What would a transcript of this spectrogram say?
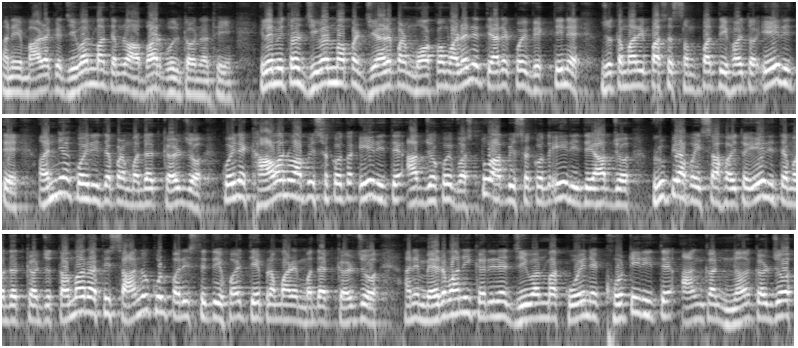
અને બાળક જીવનમાં તેમનો આભાર ભૂલતો નથી. એટલે મિત્રો, જીવનમાં પણ જ્યારે પણ મોકો મળે ને ત્યારે કોઈ વ્યક્તિને જો તમારી પાસે સંપત્તિ હોય તો એ રીતે અન્ય કોઈ રીતે પણ મદદ કરજો. કોઈને ખાવાનું આપી શકો તો એ રીતે આપજો કોઈ વસ્તુ આપી શકો તો એ રીતે આપજો રૂપિયા પૈસા હોય તો એ રીતે મદદ કરજો. તમારાથી સાનુકૂળ પરિસ્થિતિ હોય તે પ્રમાણે મદદ કરજો. અને મહેરબાની કરીને જીવનમાં કોઈને ખોટી રીતે આંકન ન કરજો,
